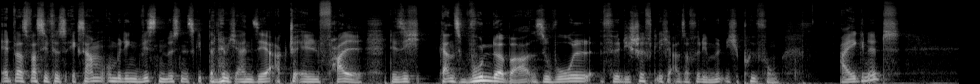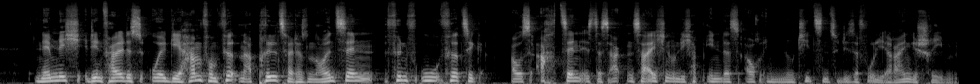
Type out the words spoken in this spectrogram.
etwas, was Sie fürs Examen unbedingt wissen müssen. Es gibt da nämlich einen sehr aktuellen Fall, der sich ganz wunderbar sowohl für die schriftliche als auch für die mündliche Prüfung eignet. Nämlich den Fall des OLG Hamm vom 4. April 2019, 5U40 aus 18 ist das Aktenzeichen und ich habe Ihnen das auch in die Notizen zu dieser Folie reingeschrieben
